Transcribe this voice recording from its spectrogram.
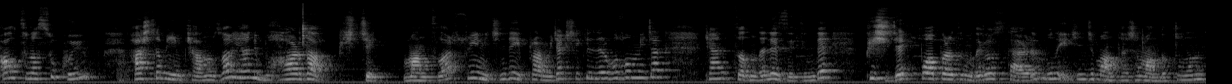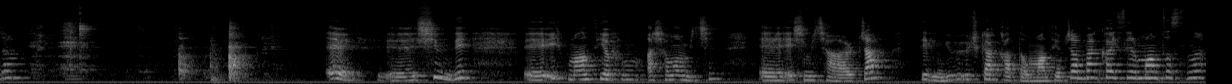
altına su koyup haşlama imkanımız var. Yani buharda pişecek mantılar. Suyun içinde yıpranmayacak, şekilleri bozulmayacak. Kendi tadında, lezzetinde pişecek. Bu aparatımı da gösterdim. Bunu ikinci mantı aşamamda kullanacağım. Evet, e, şimdi e, ilk mantı yapım aşamam için e, eşimi çağıracağım. Dediğim gibi üçgen katlama mantı yapacağım. Ben Kayseri mantısını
